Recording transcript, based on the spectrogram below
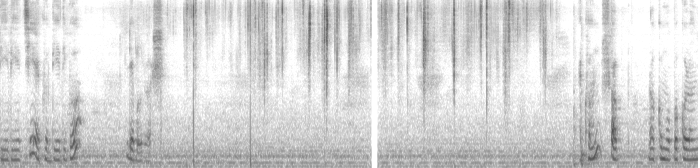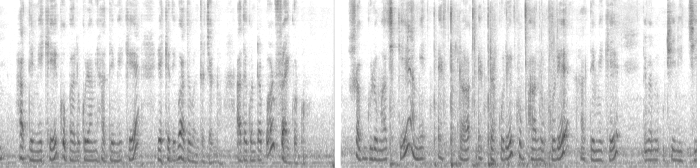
দিয়ে দিয়েছি, এখন দিয়ে দিব লেবুর রস। এখন সব রকম উপকরণ হাতে মেখে, খুব ভালো করে আমি হাতে মেখে রেখে দেবো আধা ঘণ্টার জন্য। আধা ঘণ্টা পর ফ্রাই করব। সবগুলো মাছকে আমি একটা একটা করে খুব ভালো করে হাতে মেখে এভাবে উঠিয়ে নিচ্ছি।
